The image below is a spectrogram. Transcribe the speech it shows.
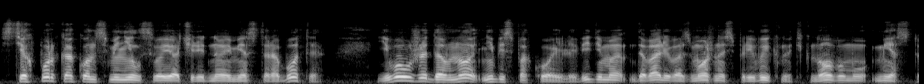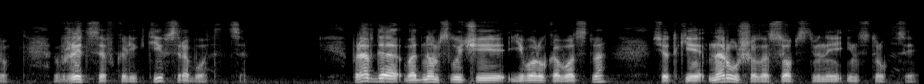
С тех пор, как он сменил свое очередное место работы, его уже давно не беспокоили, видимо, давали возможность привыкнуть к новому месту, вжиться в коллектив, сработаться. Правда, в одном случае его руководство все таки нарушило собственные инструкции.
